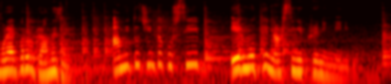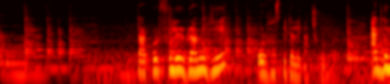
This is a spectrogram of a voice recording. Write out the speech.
মোরা একবার ওর গ্রামে যাই। আমি তো চিন্তা করছি এর মধ্যে নার্সিং এর ট্রেনিং নিয়ে নিব। তারপর ফুলের গ্রামে গিয়ে ওর হসপিটালে কাজ করব। একদম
